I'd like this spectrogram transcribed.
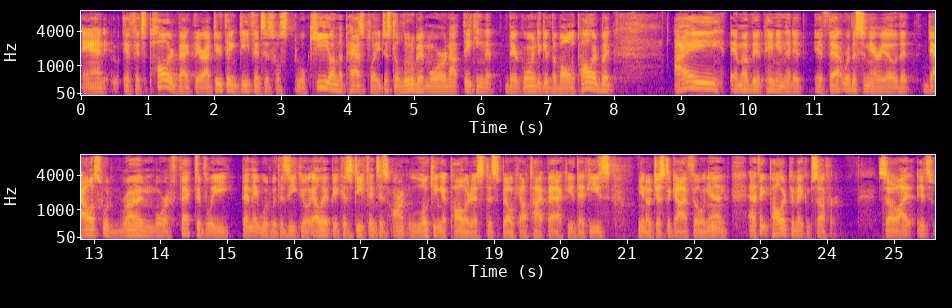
And if it's Pollard back there, I do think defenses will will key on the pass play just a little bit more, not thinking that they're going to give the ball to Pollard. But I am of the opinion that if that were the scenario, that Dallas would run more effectively than they would with Ezekiel Elliott because defenses aren't looking at Pollard as this bell cow type back. He, that he's you know just a guy filling in, and I think Pollard can make him suffer. So I it's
